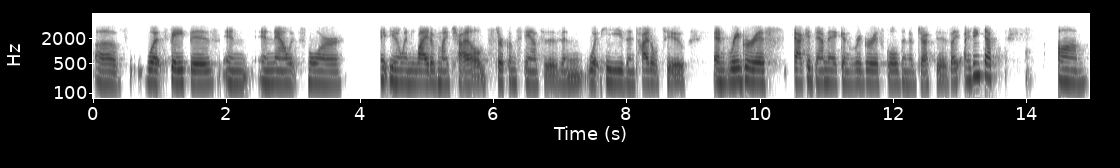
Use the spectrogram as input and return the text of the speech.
of what FAPE is, and and now it's more you know, in light of my child's circumstances and what he's entitled to, and rigorous academic and rigorous goals and objectives. I, I think that, um,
